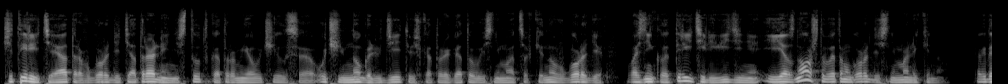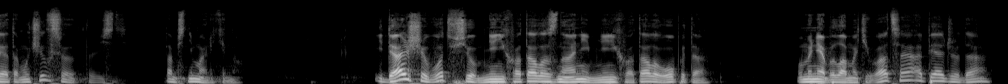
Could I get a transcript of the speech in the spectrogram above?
четыре театра в городе, театральный институт, в котором я учился, очень много людей, то есть, которые готовы сниматься в кино в городе. Возникло три телевидения, и я знал, что в этом городе снимали кино. Когда я там учился, то есть там снимали кино. И дальше вот все, мне не хватало знаний, мне не хватало опыта. У меня была мотивация, опять же, да.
